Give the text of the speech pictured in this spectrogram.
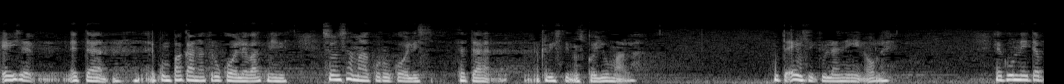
ei se, että kun pakanat rukoilevat, niin se on sama kuin rukoilisi tätä kristinuskon Jumalaa. Mutta ei se kyllä niin ole. Ja kun niitä,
